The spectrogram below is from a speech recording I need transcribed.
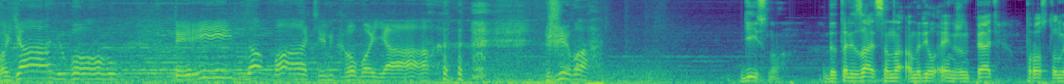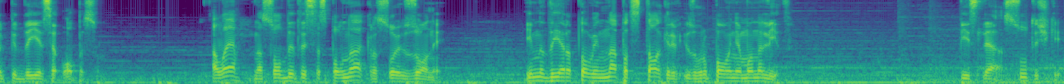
моя любов, ти рідна матінко моя. Жива. Дійсно, деталізація на Unreal Engine 5 просто не піддається опису. Але насолодитися сповна красою зони. Їм не дає раптовий напад сталкерів із угруповання Моноліт. Після сутички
